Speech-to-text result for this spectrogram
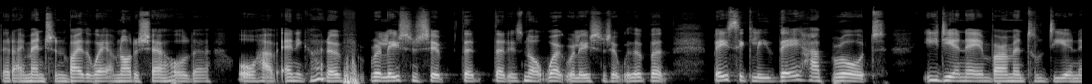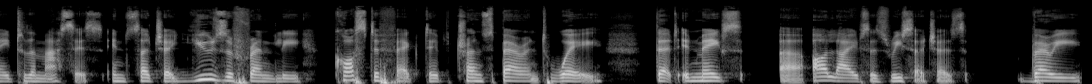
that I mentioned. By the way, I'm not a shareholder or have any kind of relationship that that is not work relationship with it. But basically, they have brought eDNA, environmental DNA to the masses in such a user friendly, cost effective, transparent way that it makes uh, our lives as researchers very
